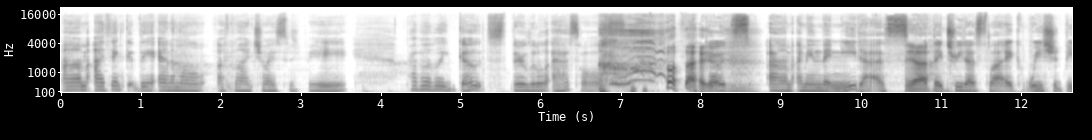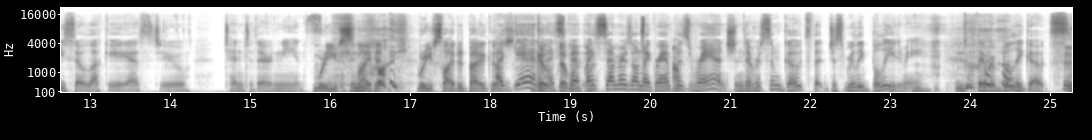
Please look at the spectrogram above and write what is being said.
Um, I think the animal of my choice would be probably goats. They're little assholes. Goats, um, I mean, they need us. Yeah. But they treat us like we should be so lucky as to tend to their needs. were you slighted? were you slighted by a ghost? Again, goat I spent my point? summers on my grandpa's Oh. ranch, and there were some goats that just really bullied me. they were bully goats.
